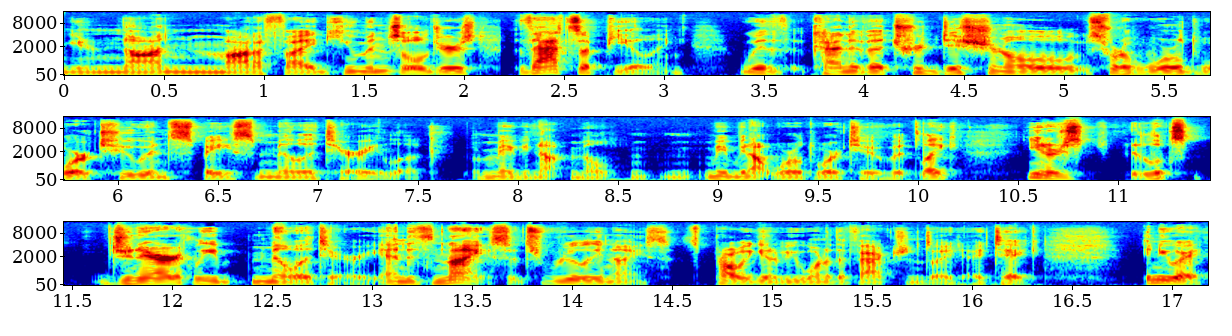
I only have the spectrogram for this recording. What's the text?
you know, non modified human soldiers, that's appealing, with kind of a traditional sort of World War II in space military look. maybe not mil- maybe not World War II, but like you know, just it looks generically military, and it's nice. It's really nice. It's probably going to be one of the factions I, I take. Anyway,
